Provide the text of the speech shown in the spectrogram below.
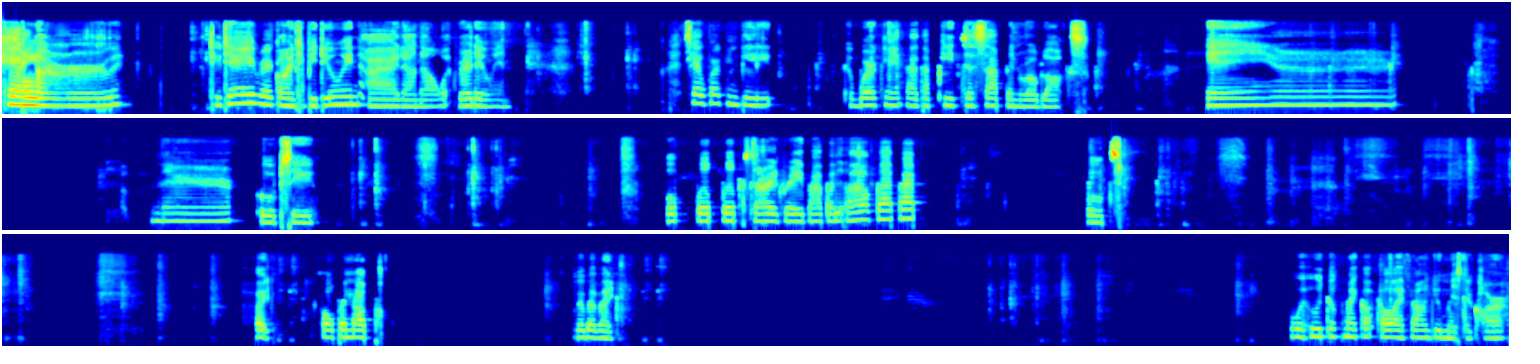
Hello. Today we're going to be doing I don't know what we're doing. So we're working at a pizza shop in Roblox. And there oopsie. Oop oop oop sorry Ray bop bop bop bop bop. Oops. Hey, open up. Okay, bye bye. Wait, who took my car? Oh, I found you, Mr. Car.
